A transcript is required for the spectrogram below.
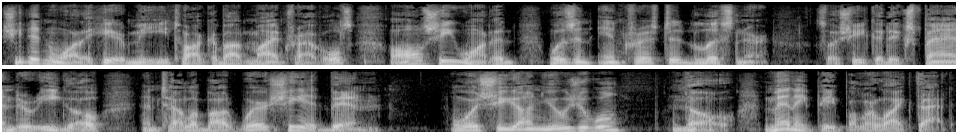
She didn't want to hear me talk about my travels. All she wanted was an interested listener so she could expand her ego and tell about where she had been. Was she unusual? No, many people are like that.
